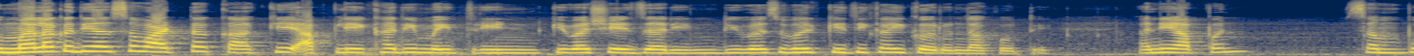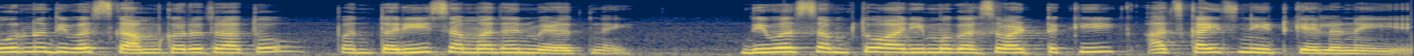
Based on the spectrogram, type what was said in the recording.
तुम्हाला कधी असं वाटतं का की आपली एखादी मैत्रीण किंवा शेजारीण दिवसभर किती काही करून दाखवते? आणि आपण संपूर्ण दिवस काम करत राहतो पण तरीही समाधान मिळत नाही. दिवस संपतो आणि मग असं वाटतं की आज काहीच नीट केलं नाही आहे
